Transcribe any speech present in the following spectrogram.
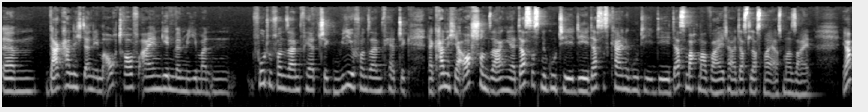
ähm, da kann ich dann eben auch drauf eingehen, wenn mir jemand ein Foto von seinem Pferd schickt, ein Video von seinem Pferd schickt, da kann ich ja auch schon sagen, ja, das ist eine gute Idee, das ist keine gute Idee, das mach mal weiter, das lass mal erstmal sein. Ja,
